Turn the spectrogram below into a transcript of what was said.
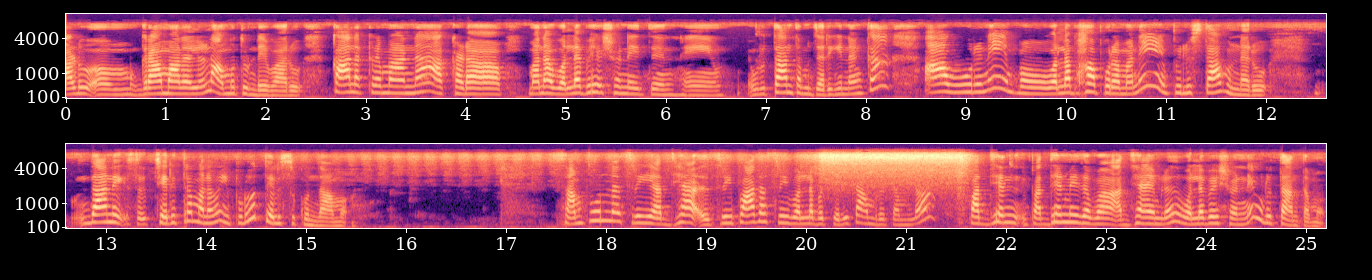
ఆడు గ్రామాలలో అమ్ముతుండేవారు. కాలక్రమాన అక్కడ మన వల్లభేషుని వృత్తాంతం జరిగినాక ఆ ఊరిని వల్లభాపురం అని పిలుస్తూ ఉన్నారు. దాని చరిత్ర మనం ఇప్పుడు తెలుసుకుందాము. సంపూర్ణ శ్రీ అధ్యా శ్రీపాద శ్రీ వల్లభ చరితామృతంలో పద్దెన్ పద్దెనిమిదవ అధ్యాయంలో వల్లభేశ్వరుని వృత్తాంతము.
